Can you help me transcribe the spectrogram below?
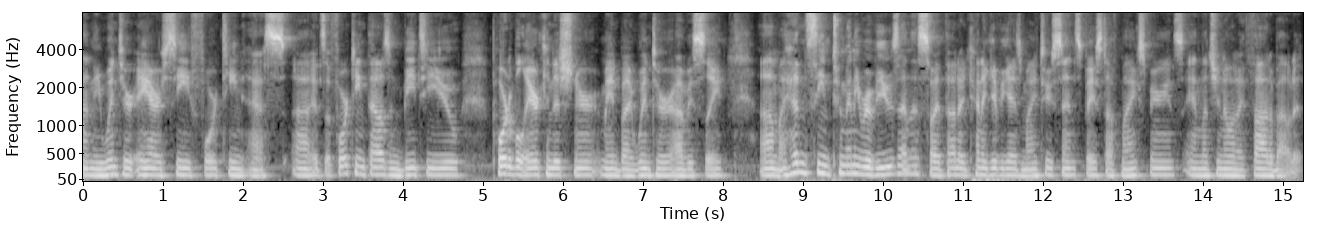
on the Whynter ARC 14S. Uh, it's a 14,000 BTU portable air conditioner made by Whynter, obviously. Um, I hadn't seen too many reviews on this, so I thought I'd kind of give you guys my two cents based off my experience and let you know what I thought about it.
